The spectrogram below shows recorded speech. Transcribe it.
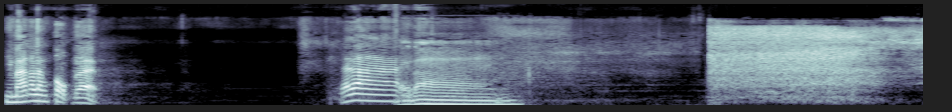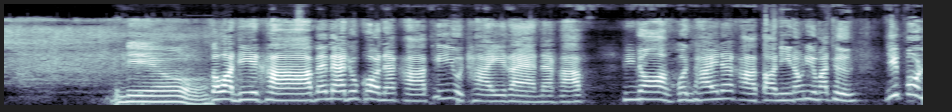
หิมะกำลังตกเลยบ๊ายบายบ๊ายบายเดียว สวัสดีครับแม่แม่ๆทุกคนนะครับ ที่อยู่ไทยแลนด์นะครับ พี่น้องคนไทยนะครับ ตอนนี้น้องดิวมาถึง ญี่ปุ่น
